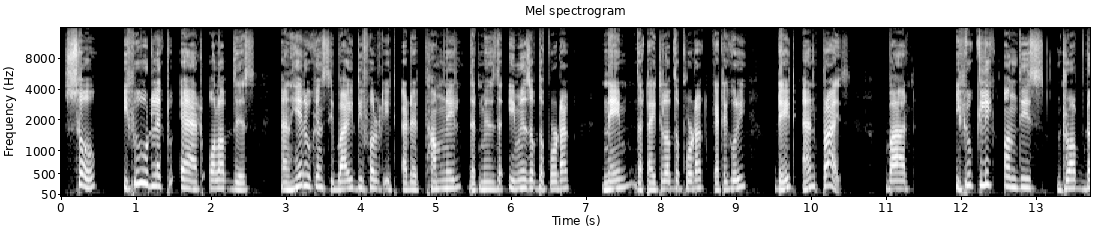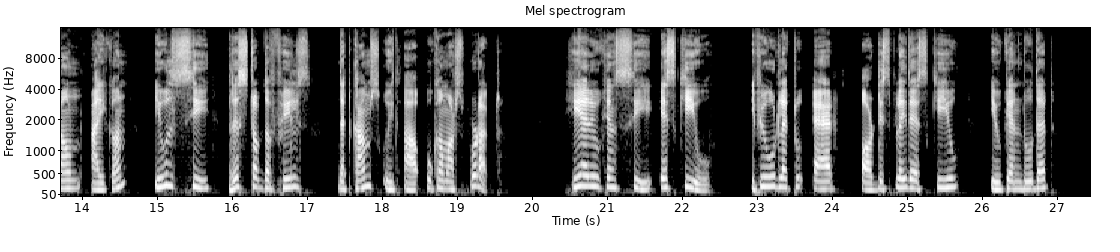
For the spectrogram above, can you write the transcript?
So if you would like to add all of this, and here you can see by default it added thumbnail. That means the image of the product name the title of the product category date and price. But if you click on this drop down icon you will see rest of the fields that comes with a woocommerce product. Here you can see sku if you would like to add or display the sku you can do that.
